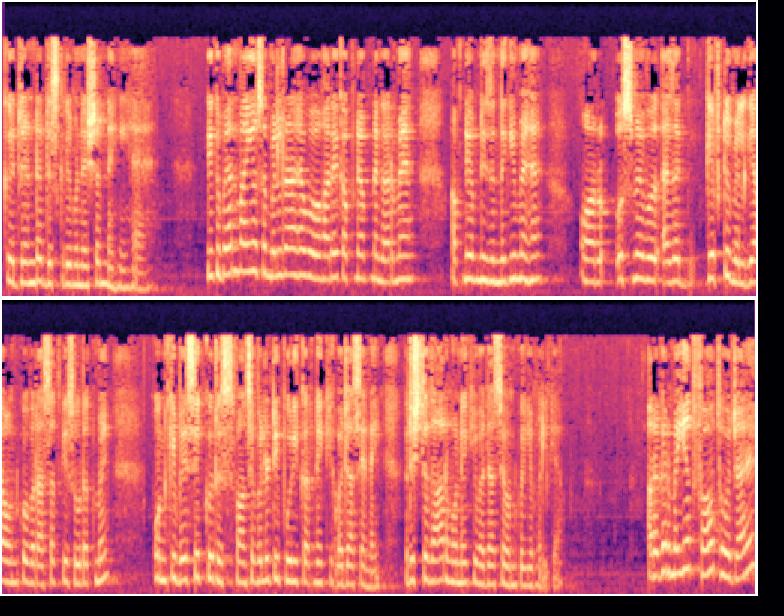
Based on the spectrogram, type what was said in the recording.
کہ جینڈر ڈسکریمنیشن نہیں ہے۔ کیونکہ بہن بھائیوں سے مل رہا ہے، وہ ہر ایک اپنے اپنے گھر میں، اپنی اپنی زندگی میں ہے، اور اس میں وہ ایز اے گفٹ مل گیا ان کو وراثت کی صورت میں۔ ان کی بیسک کوئی ریسپانسبلٹی پوری کرنے کی وجہ سے نہیں رشتے دار ہونے کی وجہ سے ان کو یہ مل گیا۔ اور اگر میت فوت ہو جائے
